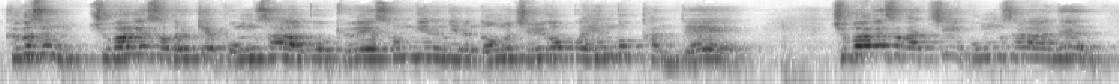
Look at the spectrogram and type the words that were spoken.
그것은 주방에서 그렇게 봉사하고 교회 섬기는 일은 너무 즐겁고 행복한데 주방에서 같이 봉사하는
